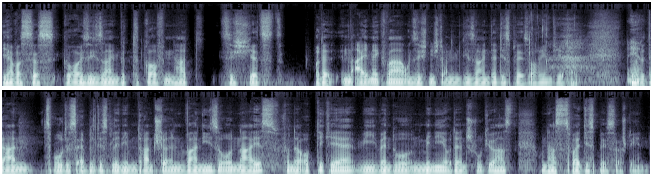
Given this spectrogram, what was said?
ja, was das Gehäusedesign betroffen hat, sich jetzt oder ein iMac war und sich nicht an dem Design der Displays orientiert hat. Ja. Also da ein zweites Apple-Display nebendran stellen, war nie so nice von der Optik her, wie wenn du ein Mini oder ein Studio hast und hast zwei Displays da stehen.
